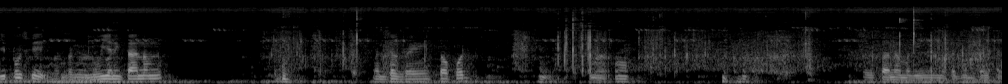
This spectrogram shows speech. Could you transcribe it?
Jipos kay, pagluya ng tanam no. Bandag ra yung topod. Ma, oh. So, sana maging matagumpay to.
